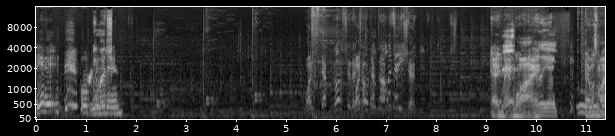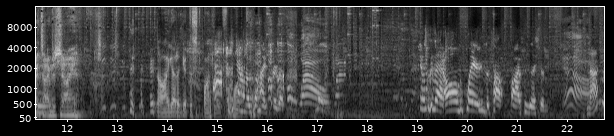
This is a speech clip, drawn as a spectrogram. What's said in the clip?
it in. We'll Pretty put much. it in. One step closer to total domination. Eggman, why? Really, That was my time to shine. No, I gotta get the spotlight for Damn, once. Behind Trigger. Oh wow! Hey, Look at that, all the players in the top five positions. Yeah. Nice.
